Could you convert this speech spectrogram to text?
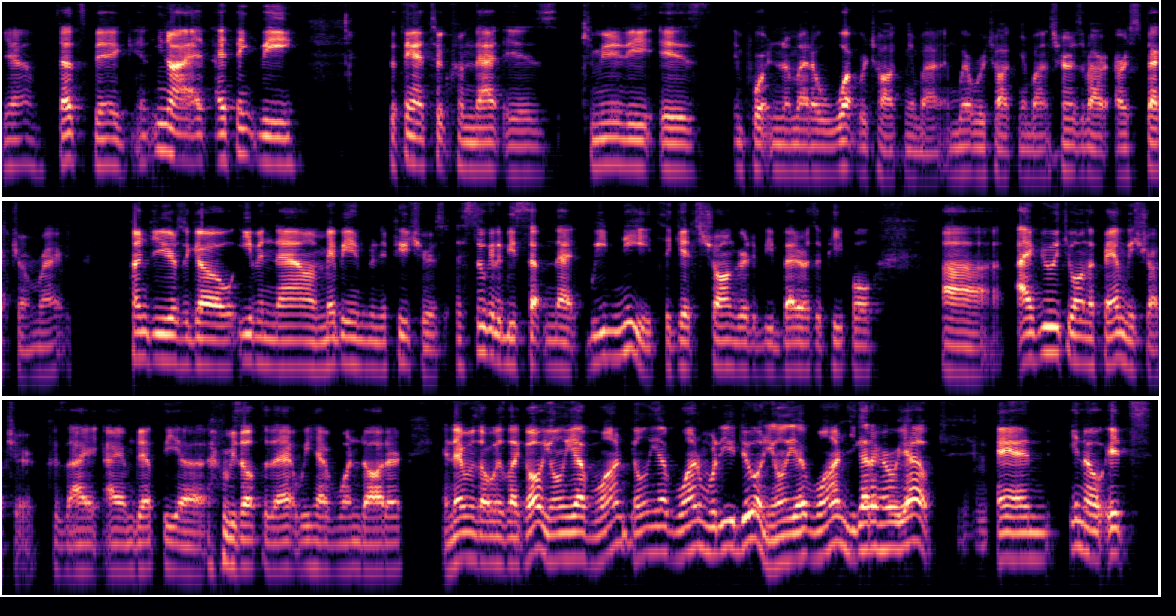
Yeah, that's big. And you know, I, I think the the thing I took from that is community is important no matter what we're talking about and where we're talking about in terms of our, our spectrum, right? 100 years ago, even now, and maybe even in the future, it's still going to be something that we need to get stronger, to be better as a people. Uh, I agree with you on the family structure because I, I am definitely a result of that. We have one daughter, and everyone's always like, "Oh, you only have one. You only have one. What are you doing? You only have one. You got to hurry up." Mm-hmm. And you know, it's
